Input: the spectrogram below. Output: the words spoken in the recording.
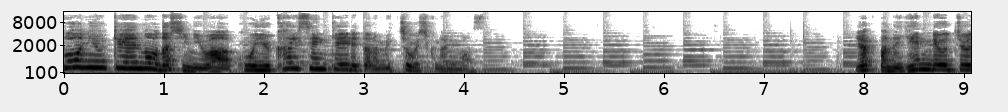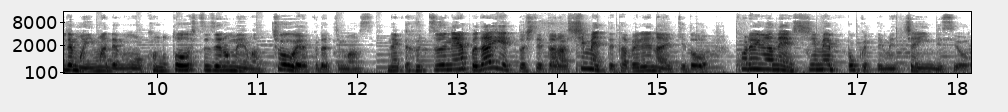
豆乳系のだしには、こういう海鮮系入れたらめっちゃ美味しくなります。やっぱね、減量中でも今でも、この糖質ゼロ麺は超役立ちます。なんか普通ね、やっぱダイエットしてたら、締めって食べれないけど、これがね、締めっぽくてめっちゃいいんですよ。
